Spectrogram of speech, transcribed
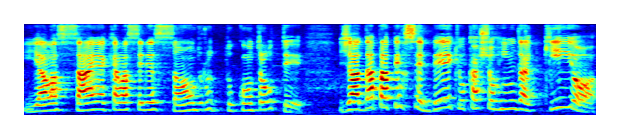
e ela sai aquela seleção do, do Ctrl T. Já dá para perceber que o cachorrinho daqui, ó,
